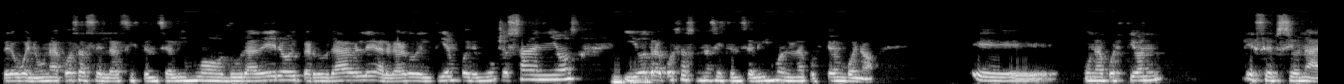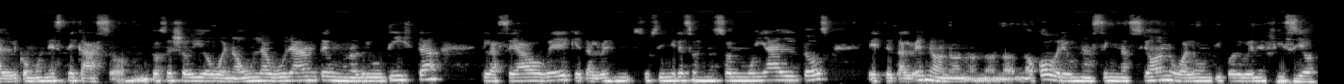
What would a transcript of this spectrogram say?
pero bueno, una cosa es el asistencialismo duradero y perdurable a lo largo del tiempo y de muchos años, y otra cosa es un asistencialismo en una cuestión, bueno, eh, una cuestión excepcional, como en este caso. Entonces yo digo, bueno, un laburante, un monotributista, clase A o B, que tal vez sus ingresos no son muy altos, este, tal vez no, no, no, no, no, no cobre una asignación o algún tipo de beneficio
